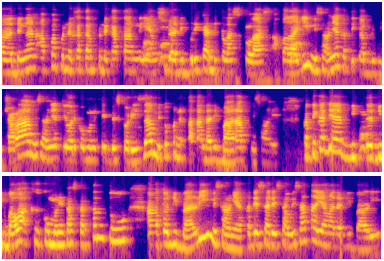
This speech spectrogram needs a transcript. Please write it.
uh, dengan apa pendekatan-pendekatan yang sudah diberikan di kelas-kelas. Apalagi misalnya ketika berbicara, misalnya teori community based tourism itu pendekatan dari Barat misalnya. Ketika dia dibawa ke komunitas tertentu atau di Bali misalnya ke desa-desa wisata yang ada di Bali,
